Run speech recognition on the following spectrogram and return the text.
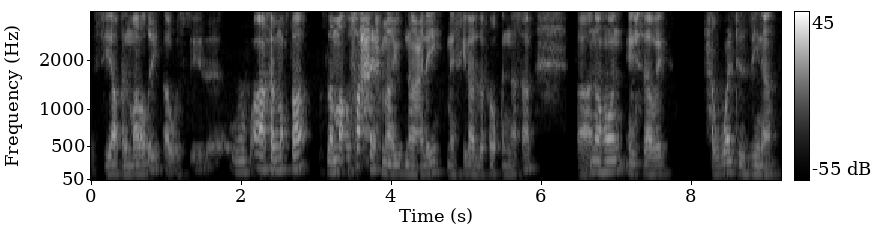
السياق المرضي أو وآخر نقطة لما أصحح ما يبنى عليه من خلال لحوق النسب فأنا هون إيش سويت؟ حولت الزنا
